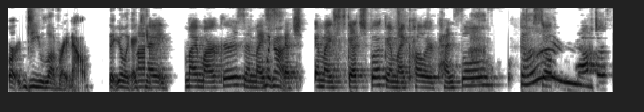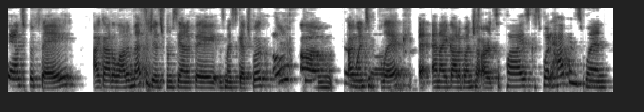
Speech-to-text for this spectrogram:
are, do you love right now that you're like, I can't. I, my markers and my, oh my sketch God. and my sketchbook and my colored pencils. Fun. So after Santa Fe, I got a lot of messages from Santa Fe. It was my sketchbook. Oh, um, I went to Blick and I got a bunch of art supplies because what happens when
